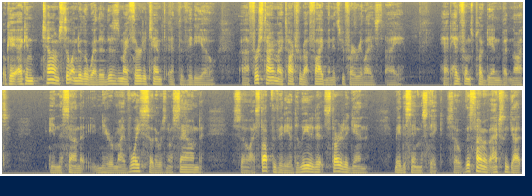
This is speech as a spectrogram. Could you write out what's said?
Okay, I can tell I'm still under the weather. This is my third attempt at the video. Uh, first time I talked for about five minutes before I realized I had headphones plugged in but not in the sound near my voice, so there was no sound. So I stopped the video, deleted it, started again, made the same mistake. So this time I've actually got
